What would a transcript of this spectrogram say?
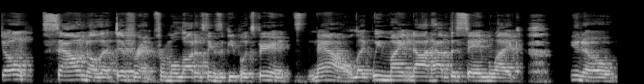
don't sound all that different from a lot of things that people experience now. Like, we might not have the same like you know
